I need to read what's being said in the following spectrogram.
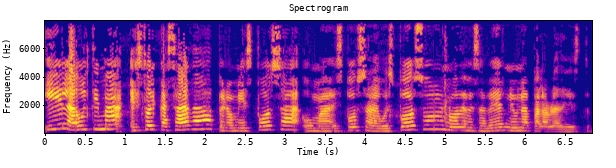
Y la última, estoy casada, pero mi esposa o ma esposa o esposo no debe saber ni una palabra de esto.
